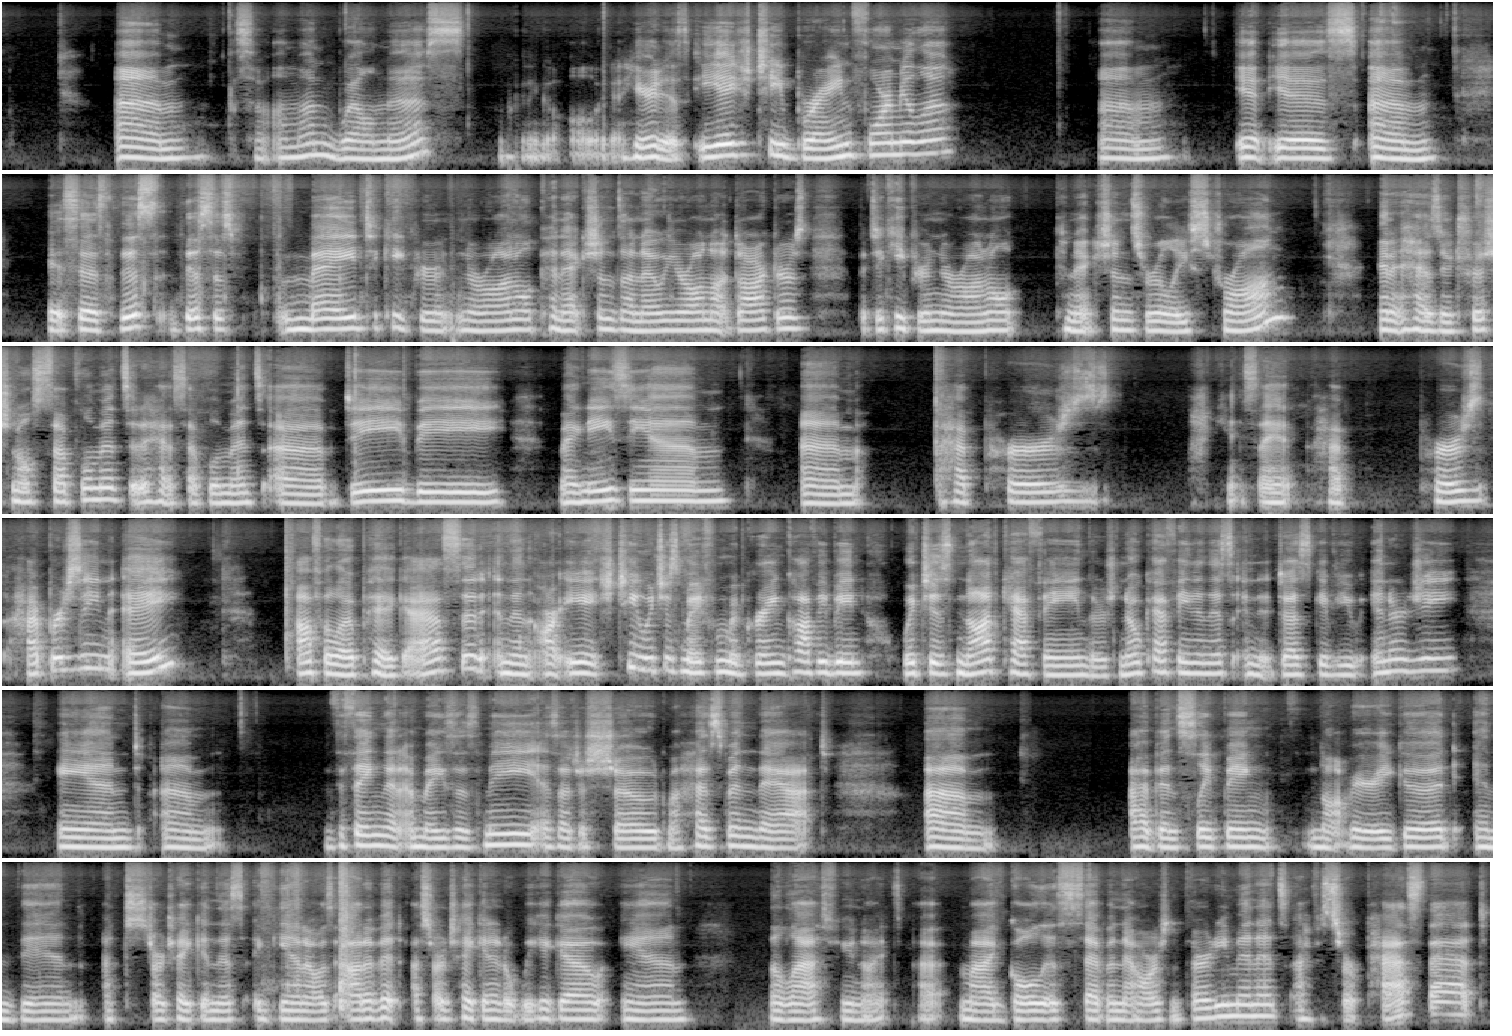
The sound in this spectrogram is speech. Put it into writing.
Um, so I'm on wellness. I'm going to go all the way down. Here it is EHT brain formula. Um, it is, um, it says this, this is made to keep your neuronal connections. I know you're all not doctors, but to keep your neuronal connections really strong. And it has nutritional supplements. It has supplements of D, B, magnesium, um, hypers, I can't say it, hypers, hyperzine A, alpha lipoic acid, and then REHT, which is made from a green coffee bean, which is not caffeine. There's no caffeine in this, and it does give you energy. And um, the thing that amazes me is I just showed my husband that um, I've been sleeping not very good. And then I started taking this again. I was out of it. I started taking it a week ago. And the last few nights, I, my goal is seven hours and 30 minutes. I've surpassed that.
